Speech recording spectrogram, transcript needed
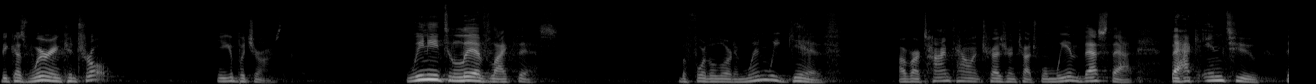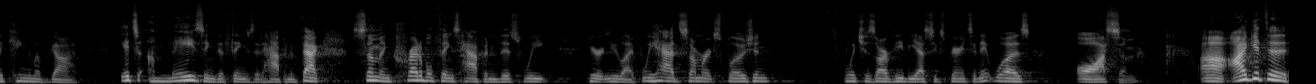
because we're in control. You can put your arms down. We need to live like this before the Lord. And when we give of our time, talent, treasure, and touch, when we invest that back into the kingdom of God, it's amazing the things that happen. In fact, some incredible things happened this week here at New Life. We had Summer Explosion, which is our VBS experience, and it was awesome. Uh, I get to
